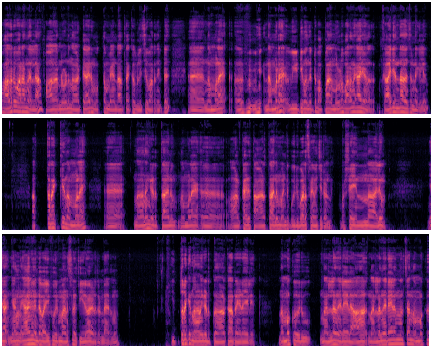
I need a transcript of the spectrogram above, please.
ഫാദർ പറയുന്നതല്ല. ഫാദറിനോട് നാട്ടുകാർ മൊത്തം വേണ്ടാത്തൊക്കെ വിളിച്ച് പറഞ്ഞിട്ട് നമ്മളെ നമ്മുടെ വീട്ടിൽ വന്നിട്ട് പപ്പ നമ്മളോട് പറയുന്ന കാര്യമാണത്. കാര്യം എന്താണെന്ന് വെച്ചിട്ടുണ്ടെങ്കിൽ അത്രയ്ക്ക് നമ്മളെ നാണം കെടുത്താനും നമ്മളെ ആൾക്കാർ താഴ്ത്താനും വേണ്ടി ഒരുപാട് ശ്രമിച്ചിട്ടുണ്ട്. പക്ഷേ എന്നാലും ഞാൻ ഞാനും എന്റെ വൈഫ് ഒരു മനസ്സിലെ തീരുമാനം എടുത്തിട്ടുണ്ടായിരുന്നു. ഇത്രയ്ക്ക് നാണം കെടുത്തുന്ന ആൾക്കാരുടെ ഇടയിൽ നമുക്കൊരു നല്ല നിലയിൽ ആ നല്ല നിലയിലെന്ന് വെച്ചാൽ നമുക്ക്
